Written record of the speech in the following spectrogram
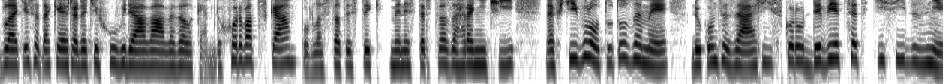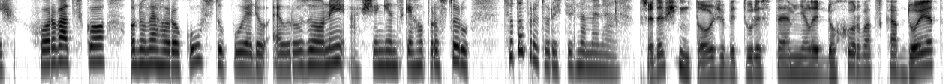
V létě se také řada Čechů vydává ve velkém do Chorvatska. Podle statistik ministerstva zahraničí navštívilo tuto zemi do konce září skoro 900 tisíc z nich. Chorvatsko od nového roku vstupuje do eurozóny a šengenského prostoru. Co to pro turisty znamená? Především to, že by turisté měli do Chorvatska dojet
